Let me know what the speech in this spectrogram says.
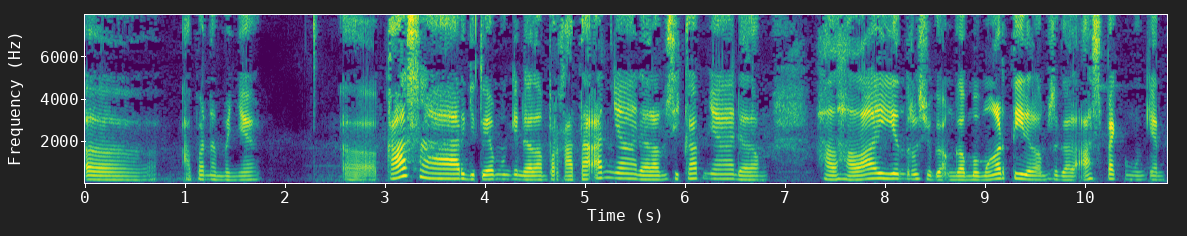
uh, apa namanya uh, kasar gitu ya mungkin dalam perkataannya dalam sikapnya dalam hal-hal lain terus juga nggak mau mengerti dalam segala aspek mungkin.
